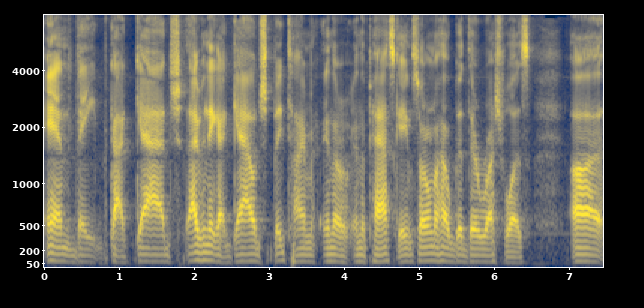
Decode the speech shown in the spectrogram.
and they got gouged. I mean, they got gouged big time in the in the past game. So I don't know how good their rush was. Uh,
